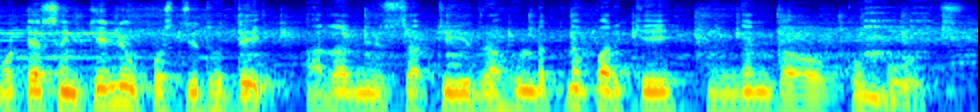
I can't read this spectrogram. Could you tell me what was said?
मोठ्या संख्येने उपस्थित होते. आधार न्यूजसाठी राहुल रत्न पारखे हिंगणगाव कुंभोज.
